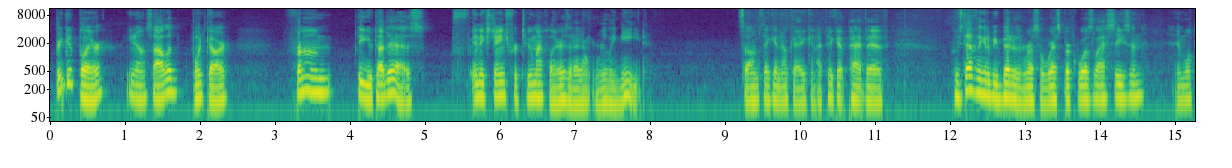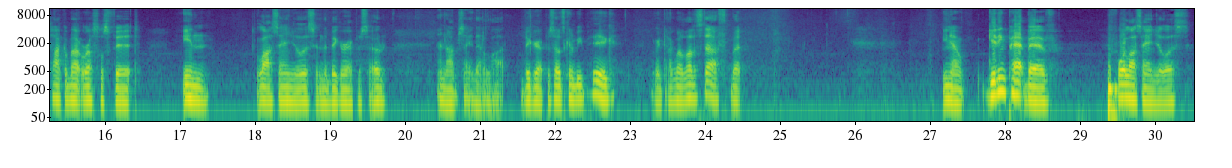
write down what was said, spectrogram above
pretty good player, you know, solid point guard from the Utah Jazz in exchange for two of my players that I don't really need. So I'm thinking, okay, can I pick up Pat Bev, who's definitely going to be better than Russell Westbrook was last season, and we'll talk about Russell's fit in Los Angeles in the bigger episode. And I'm saying that a lot. Bigger episode's to be big. We're to talk about a lot of stuff, but you know, getting Pat Bev for Los Angeles,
